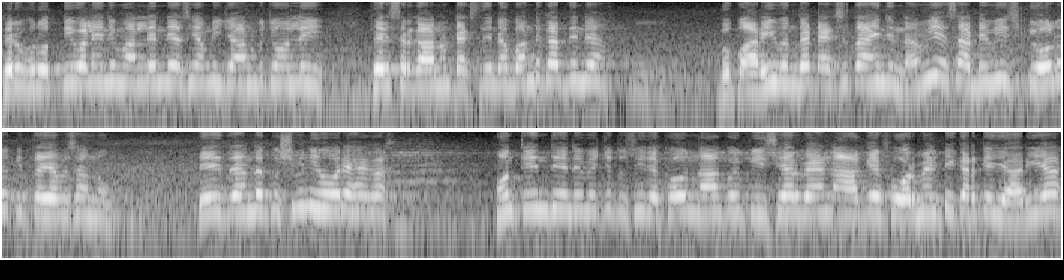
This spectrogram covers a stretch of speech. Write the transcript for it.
ਫਿਰ ਫਰੋਤੀ ਵਾਲਿਆਂ ਦੀ ਮੰਨ ਲੈਂਦੇ ਅਸੀਂ ਆਪਣੀ ਜਾਨ ਬਚਾਉਣ ਲਈ। ਫਿਰ ਸਰਕਾਰ ਨੂੰ ਟੈਕਸ ਦੇਣਾ ਬੰਦ ਕਰ ਦਿੰਦੇ ਆ ਵਪਾਰੀ ਬੰਦਾ ਟੈਕਸ ਤਾਂ ਹੀ ਦਿੰਦਾ ਵੀ ਇਹ ਸਾਡੇ ਵੀ ਸਿਕਿਉਰ ਕੀਤਾ ਜਾਵੇ ਸਾਨੂੰ। ਤੇ ਇਦਾਂ ਦਾ ਕੁਝ ਵੀ ਨਹੀਂ ਹੋ ਰਿਹਾ ਹੈਗਾ। ਹੁਣ ਤਿੰਨ ਦਿਨ ਦੇ ਵਿੱਚ ਤੁਸੀਂ ਦੇਖੋ ਨਾ ਕੋਈ ਪੀਸੀਆਰ ਵੈਨ ਆ ਕੇ ਫਾਰਮੈਲਿਟੀ ਕਰਕੇ ਜਾ ਰਹੀ ਆ।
